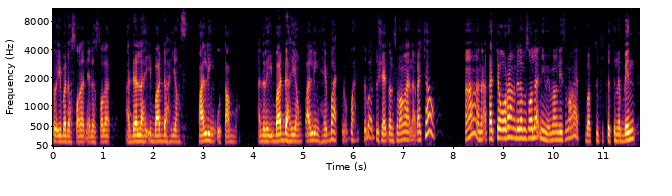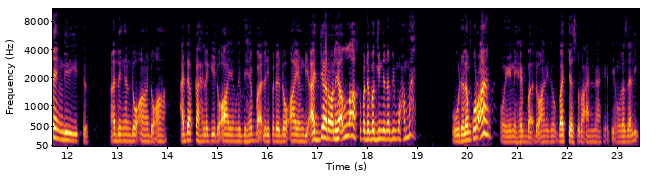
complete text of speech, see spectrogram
So ibadah solat ni adalah solat adalah ibadah yang paling utama. Adalah ibadah yang paling hebat. Sebab tu syaitan semangat nak kacau. Ha, nak kacau orang dalam solat ni memang dia semangat. Sebab tu kita kena benteng diri kita. Ha, dengan doa-doa adakah lagi doa yang lebih hebat daripada doa yang diajar oleh Allah kepada baginda Nabi Muhammad? Oh dalam Quran. Oh ini hebat doa ni tu. Baca surah An-Nas kata Imam Ghazali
